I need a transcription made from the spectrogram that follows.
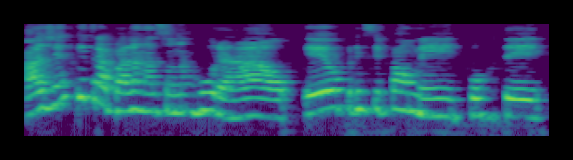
A gente que trabalha na zona rural, eu principalmente, por ter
